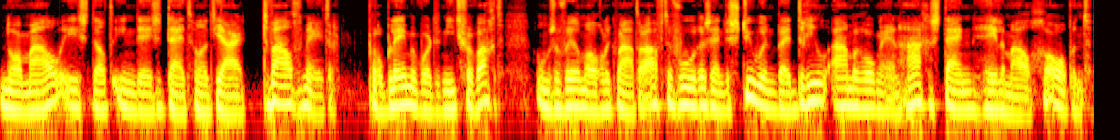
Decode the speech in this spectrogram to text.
Normaal is dat in deze tijd van het jaar 12 meter. Problemen worden niet verwacht. Om zoveel mogelijk water af te voeren zijn de stuwen bij Driel, Amerongen en Hagestein helemaal geopend.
